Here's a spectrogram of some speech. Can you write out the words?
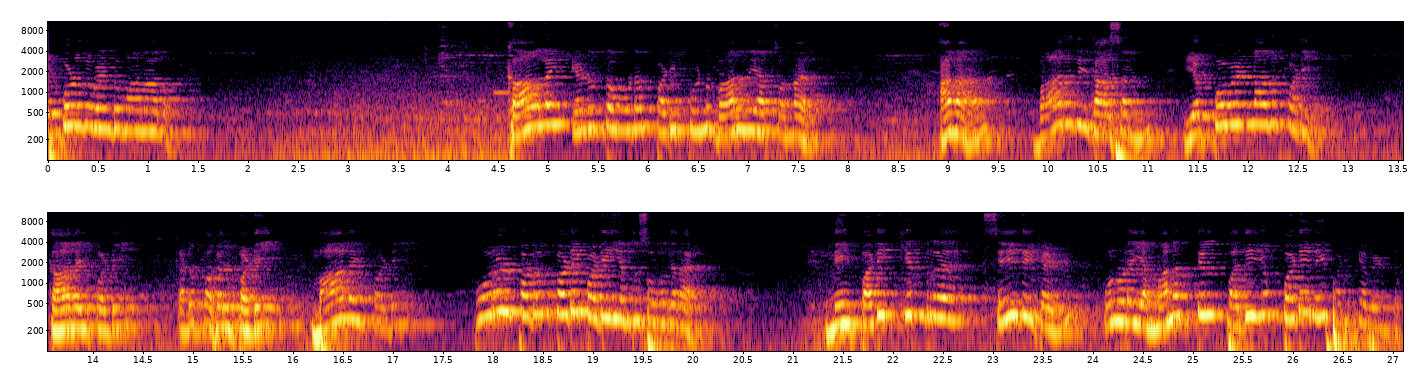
எப்பொழுது வேண்டுமானாலும். காலை எழுந்தவுடன் படிப்புன்னு பாரதியார் சொன்னார். ஆனால் பாரதிதாசன் எப்போ வேணாலும் படி. காலை படி கடுப்பகல் படி மாலை படி படி என்று சொல்லுகிறார். நீ படிக்கின்ற செய்திகள் உன்னுடைய மனத்தில் பதியும்படி நீ படிக்க வேண்டும்.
